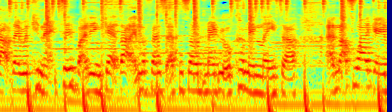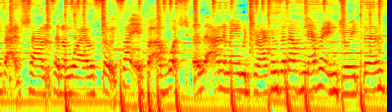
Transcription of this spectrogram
that they were connected, but I didn't get that in the first episode. Maybe it will come in later, and that's why I gave that a chance and why I was so excited. But I've watched other anime with dragons, and I've never enjoyed them.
